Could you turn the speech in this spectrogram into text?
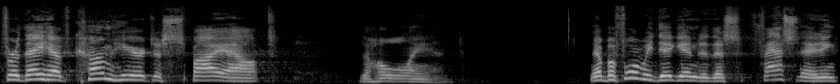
for they have come here to spy out the whole land. Now, before we dig into this fascinating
